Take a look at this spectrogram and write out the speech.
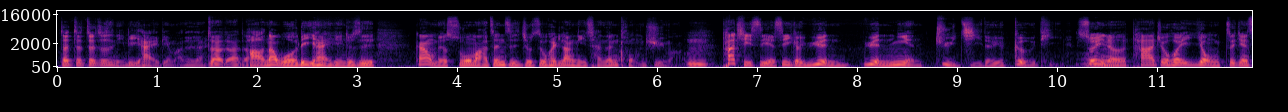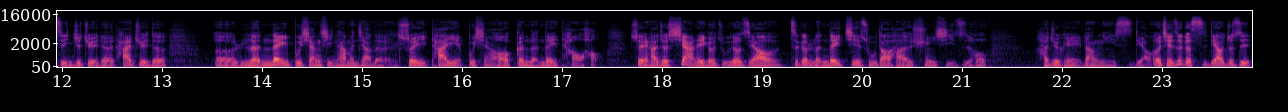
这这这就是你厉害一点嘛，对不对？对啊，对啊，对啊。好，那我厉害一点就是，刚刚我们有说嘛，贞子就是会让你产生恐惧嘛，嗯，它其实也是一个怨怨念聚集的一个个体，所以呢，他就会用这件事情，就觉得他觉得。呃，人类不相信他们家的人，所以他也不想要跟人类讨好，所以他就下了一个诅咒，只要这个人类接触到他的讯息之后，他就可以让你死掉。而且这个死掉就是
